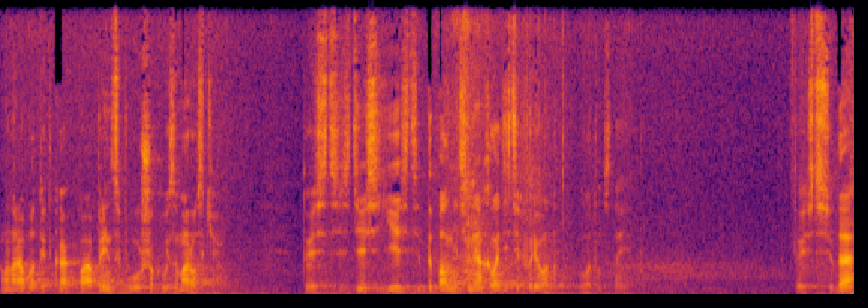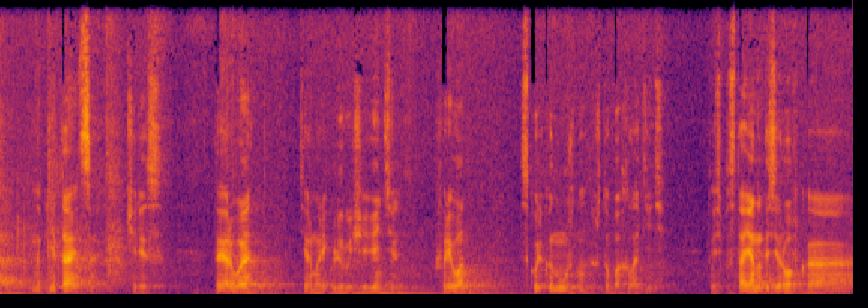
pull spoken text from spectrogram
он работает как? По принципу шоковой заморозки. То есть здесь есть дополнительный охладитель фреона. Вот он стоит. То есть сюда нагнетается через ТРВ, терморегулирующий вентиль, фреон, сколько нужно, чтобы охладить. То есть постоянно дозировка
